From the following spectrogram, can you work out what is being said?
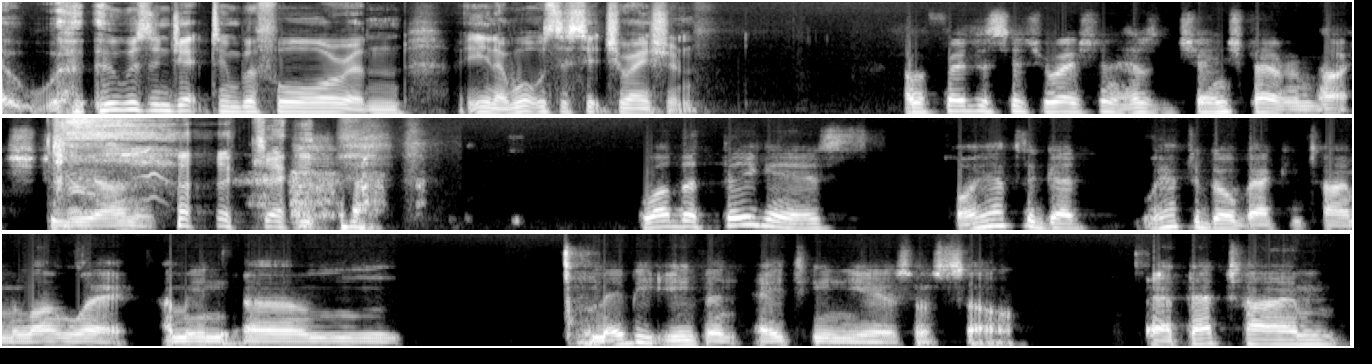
uh, who was injecting before and, you know, what was the situation? I'm afraid the situation hasn't changed very much, to be honest. okay. well, the thing is, we have to get we have to go back in time a long way. I mean, um, maybe even 18 years or so. At that time,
